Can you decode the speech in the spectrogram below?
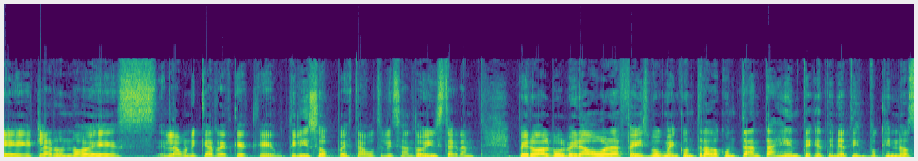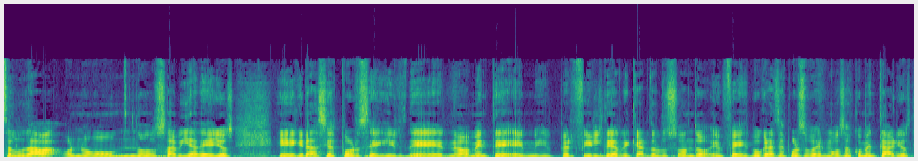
eh, claro, no es la única red que, que, utilizo, pues estaba utilizando Instagram. Pero al volver ahora a Facebook me he encontrado con tanta gente que tenía tiempo que no saludaba o no, no sabía de ellos. Eh, gracias por seguir eh, nuevamente en mi perfil de Ricardo Luzondo en Facebook. Gracias por sus hermosos comentarios.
